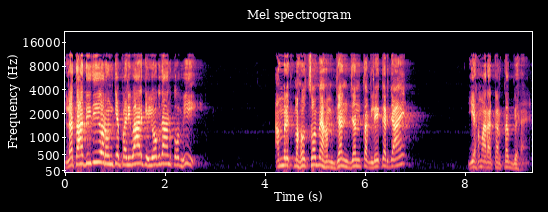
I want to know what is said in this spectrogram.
लता दीदी और उनके परिवार के योगदान को भी अमृत महोत्सव में हम जन जन तक लेकर जाएँ, ये हमारा कर्तव्य है।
